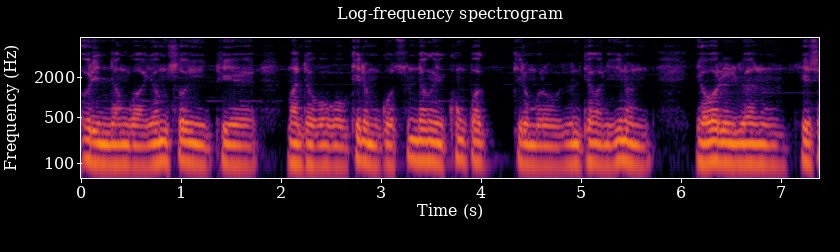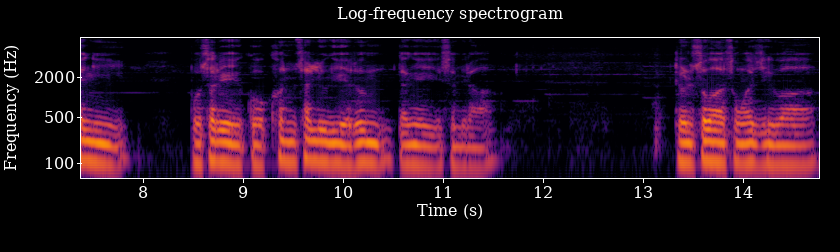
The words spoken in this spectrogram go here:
어린 양과 염소의 피에 만져오고 기름 곧 순양의 콩팥 기름으로 윤택하니 이는 여호와를 위한 희생이 보살에 있고 큰 살육이 에돔 땅에 있음이라. 들소와 송아지와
